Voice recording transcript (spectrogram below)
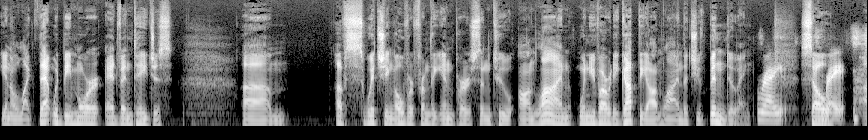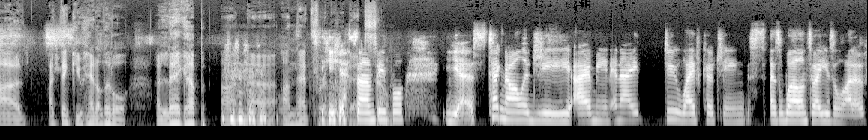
You know, like that would be more advantageous um, of switching over from the in person to online when you've already got the online that you've been doing. Right. So, right. Uh, I think you had a little a leg up on uh, on that for yeah, bit, some so. people. Yes, technology. I mean, and I do life coaching as well, and so I use a lot of,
